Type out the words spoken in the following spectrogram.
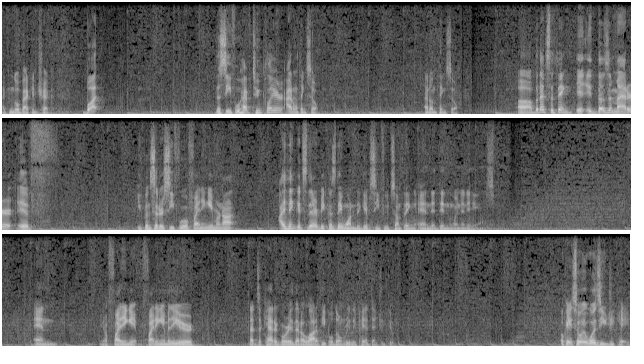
I can go back and check. But does Sifu have two player? I don't think so. I don't think so. Uh, but that's the thing. It, it doesn't matter if you consider Sifu a fighting game or not. I think it's there because they wanted to give Sifu something and it didn't win anything else. And you know, fighting it, fighting game of the year. That's a category that a lot of people don't really pay attention to. Okay, so it was UGK.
